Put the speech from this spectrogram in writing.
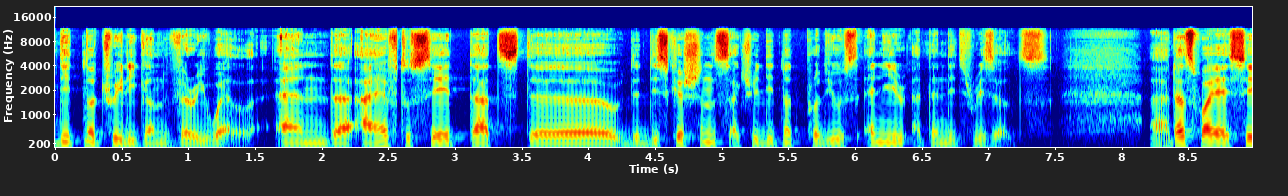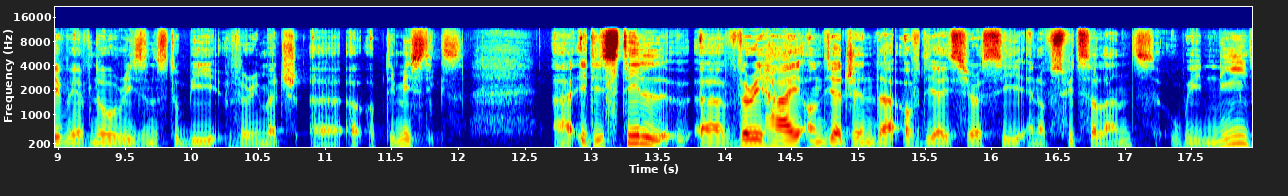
did not really gone very well. And uh, I have to say that the, the discussions actually did not produce any attended results. Uh, that's why I say we have no reasons to be very much uh, optimistic. Uh, it is still uh, very high on the agenda of the ICRC and of Switzerland. We need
